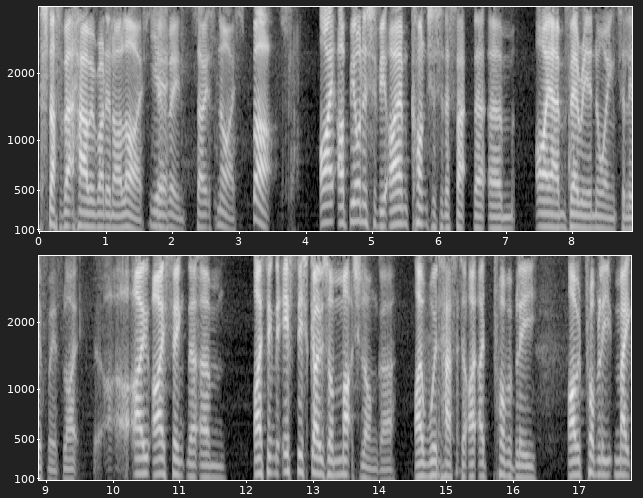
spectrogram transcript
stuff about how we're running our lives. Do you know what I mean? So it's nice. But I, I'll be honest with you, I am conscious of the fact that um, I am very annoying to live with. Like, I, I think that, um, I think that if this goes on much longer, I would have to, I, I'd probably, I would probably make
